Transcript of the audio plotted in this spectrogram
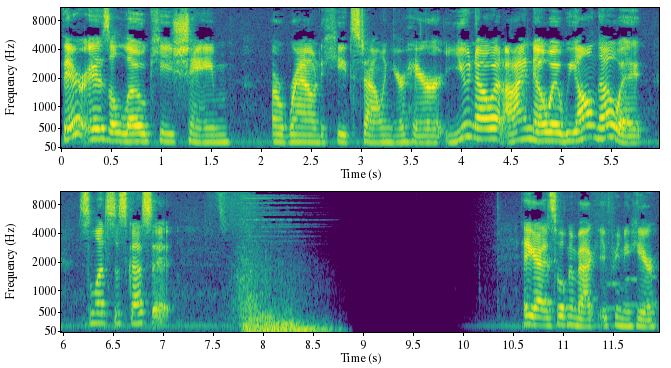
There is a low-key shame around heat styling your hair. You know it, I know it, we all know it. So let's discuss it. Hey guys, welcome back. If you're new here,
